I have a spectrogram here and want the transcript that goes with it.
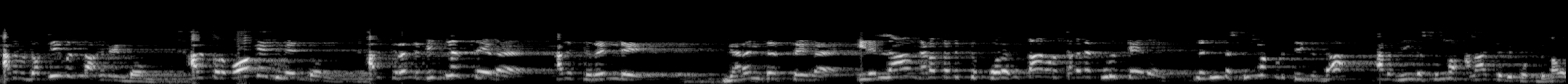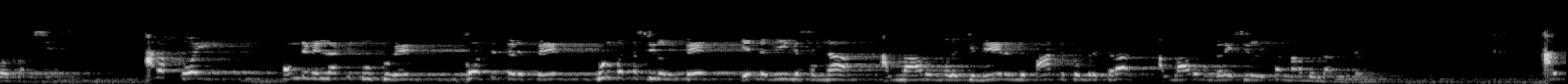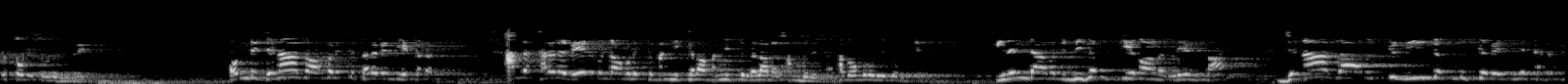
அது ஒரு டாக்குமெண்ட் ஆக வேண்டும். அதுக்கு ஒரு மோகேஜ் வேண்டும். அதுக்கு ரெண்டு பிசினஸ் தேவை. அதுக்கு ரெண்டு கரண்டர் தேவை. இதெல்லாம் நடந்ததுக்கு பிறகுதான் ஒரு கடன் நீங்க சும்மா கொடுத்தீங்கன்னா அதை நீங்க சும்மா அலாச்சதி போட்டுடுங்க அவ்வளவு அவசியம். அதை போய் ஒன்று வெள்ளாட்டி தூக்குவேன் கோட்டுக்கு எடுப்பேன் குடும்பத்தை சீரழிப்பேன் என்று நீங்க சொன்னா அம்மாவும் உங்களுக்கு மேலிருந்து பார்த்து கொண்டிருக்கிறார். அம்மாவும் உங்களை சீரழித்தால் மறந்து விடாதீர்கள் அர்த்தத்தோடு சொல்லுகின்றேன். ஒன்று ஜனாதா அவங்களுக்கு தர வேண்டிய கடன். அந்த கடனை வேறு கொண்டு அவங்களுக்கு மன்னிக்கலாம் மன்னித்து விடலாம் அல்ஹம்துலில்லாஹ். அது உங்களுடைய இரண்டாவது மிக முக்கியமான விடயம் தான் ஜனாதாவுக்கு நீங்க கொடுக்க வேண்டிய கடன்.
